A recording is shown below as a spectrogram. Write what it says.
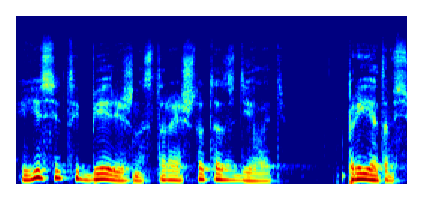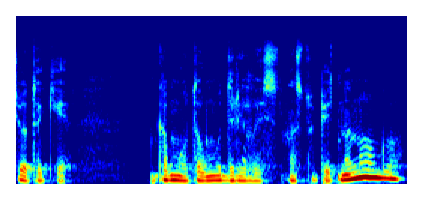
И если ты бережно стараешься что-то сделать, при этом все-таки кому-то умудрилась наступить на ногу,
